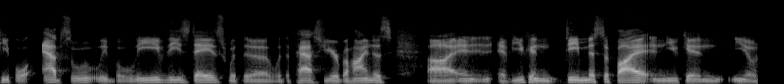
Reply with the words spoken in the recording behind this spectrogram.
people absolutely believe these days with the with the past year behind us. Uh, and if you can demystify it and you can you know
